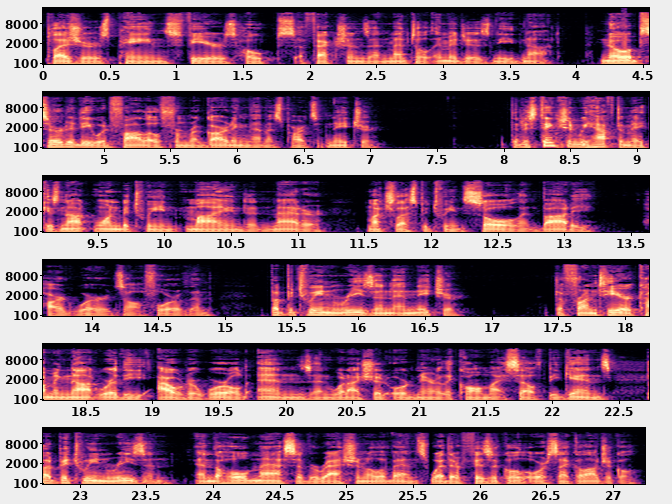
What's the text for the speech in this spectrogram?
Pleasures, pains, fears, hopes, affections, and mental images need not. No absurdity would follow from regarding them as parts of nature. The distinction we have to make is not one between mind and matter, much less between soul and body, hard words, all four of them, but between reason and nature. The frontier coming not where the outer world ends and what I should ordinarily call myself begins, but between reason and the whole mass of irrational events, whether physical or psychological.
